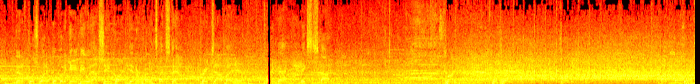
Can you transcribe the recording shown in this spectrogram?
And then, of course, what, what would a game be without Shane Carden getting a running touchdown? Great job by him. The punting back makes the stop. Carden. Complete. Hardy. Another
